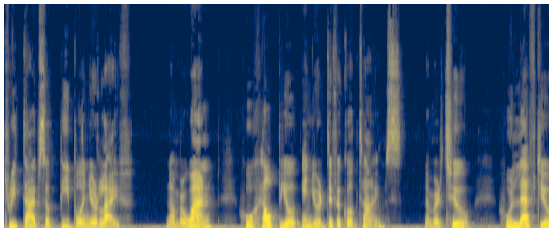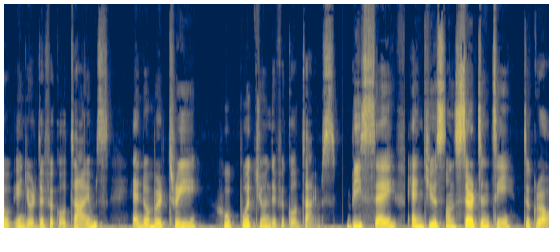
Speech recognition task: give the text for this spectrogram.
three types of people in your life. Number one, who help you in your difficult times. Number two, who left you in your difficult times. And number three, who put you in difficult times. Be safe and use uncertainty to grow.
